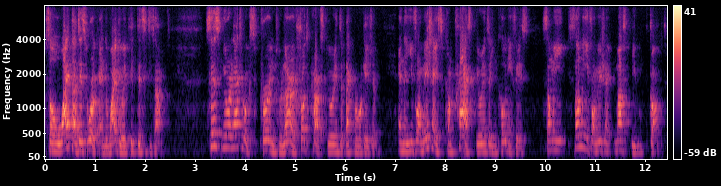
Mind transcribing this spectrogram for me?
So why does this work and why do we pick this design? Since neural networks learn to learn shortcuts during the backpropagation, and the information is compressed during the encoding phase, some, some information must be dropped.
